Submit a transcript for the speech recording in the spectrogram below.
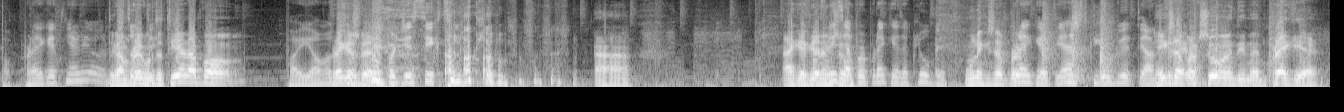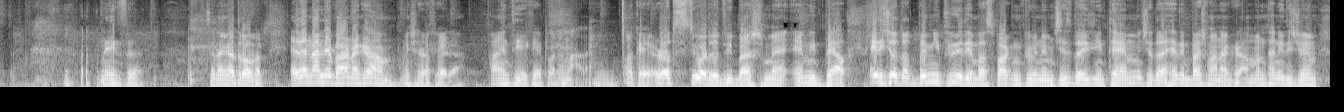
Po preket njeriu. Të kanë prekur të tjerë apo Po jo, më prekesh vetë. Në përgjithësi këtu në klub. Aha. E ke fjalën këtu? Flisja për prekjet e klubit. Unë e kisha për prekjet jashtë klubit janë. Kisha për kështu me ti me prekje. Nëse. Se na ngatërrove. Edhe na le pa anagram, më shira fjala. Fajin ti e ke. Po në madhe. Mm. Okej, okay, Rod Stewart do të vi bashkë me Amy Belle. E di që do të bëjmë një pyetje mbas pak në kryenim, që do të jetë një temë që do e hedhim bashkë me anagramën. Tani dëgjojmë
